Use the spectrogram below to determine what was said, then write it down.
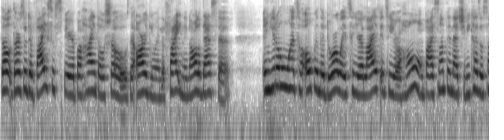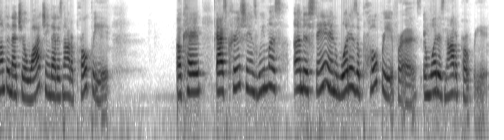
though there's a divisive spirit behind those shows, the arguing, the fighting, and all of that stuff. And you don't want to open the doorway to your life into your home by something that you because of something that you're watching that is not appropriate. Okay? As Christians, we must understand what is appropriate for us and what is not appropriate.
